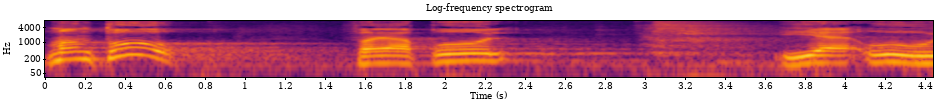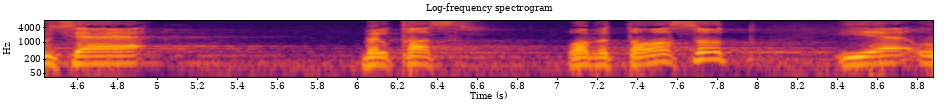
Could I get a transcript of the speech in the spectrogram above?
منطوق. فيقول يئوسا بالقصر وبالتوسط يئوسا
